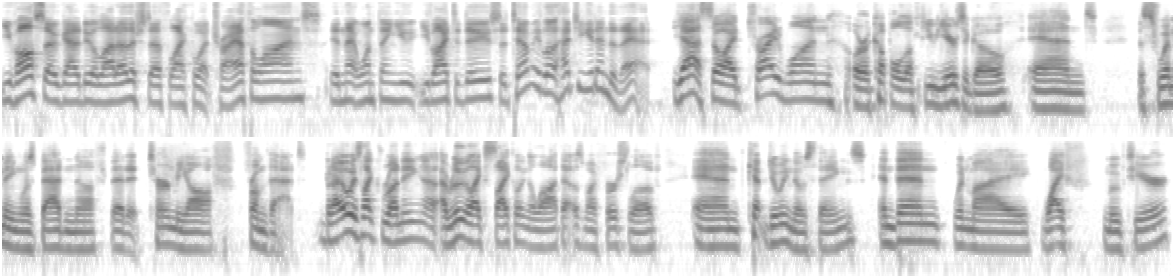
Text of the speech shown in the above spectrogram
You've also got to do a lot of other stuff like what triathlons. Isn't that one thing you, you like to do? So tell me, look, how'd you get into that? Yeah, so I tried one or a couple a few years ago, and the swimming was bad enough that it turned me off from that. But I always liked running. I really liked cycling a lot. That was my first love, and kept doing those things. And then when my wife moved here,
